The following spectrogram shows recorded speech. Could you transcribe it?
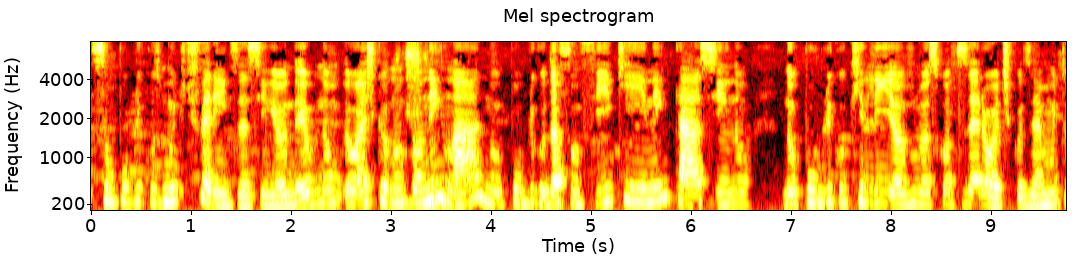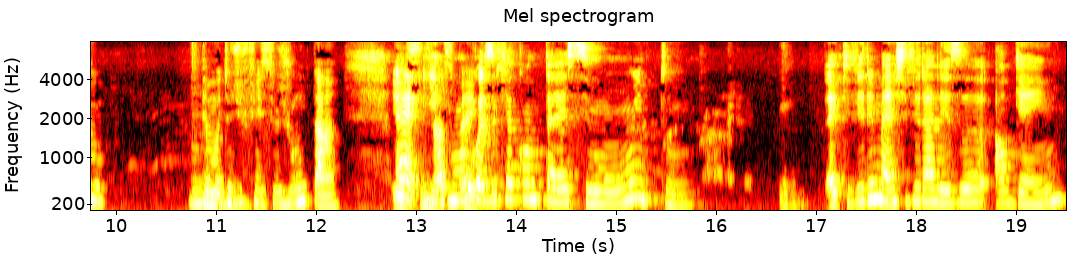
são públicos muito diferentes, assim. Eu, eu não, eu acho que eu não tô nem lá no público da fanfic e nem cá, assim, no, no público que lia os meus contos eróticos. É muito é muito difícil juntar é, esses e aspectos. uma coisa que acontece muito é que vira e mexe viraliza alguém,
